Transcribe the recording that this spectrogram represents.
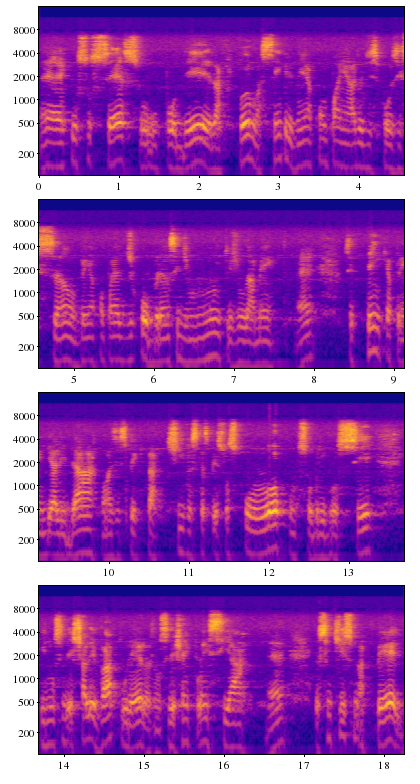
é, que o sucesso, o poder, a fama sempre vem acompanhado de exposição, vem acompanhado de cobrança e de muito julgamento. Né? Você tem que aprender a lidar com as expectativas que as pessoas colocam sobre você e não se deixar levar por elas, não se deixar influenciar. Né? Eu senti isso na pele,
